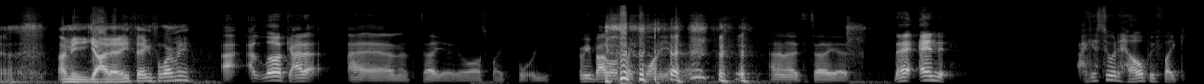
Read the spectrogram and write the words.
Yeah. I mean, you got anything for me? I, I look, I, I, I don't know what to tell you. You lost by forty. I mean, I lost by twenty. I. I don't know what to tell you. That and I guess it would help if, like,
